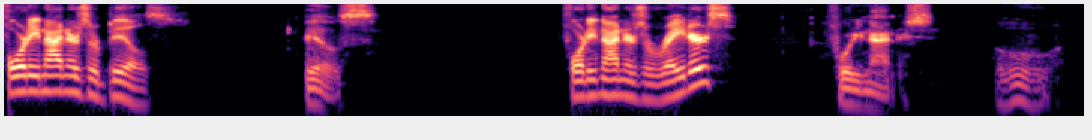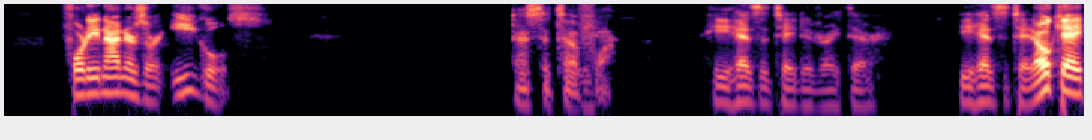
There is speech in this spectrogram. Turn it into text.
49ers or Bills? Bills, 49ers or Raiders? 49ers. Ooh. 49ers or Eagles? That's a tough one. He hesitated right there. He hesitated. Okay.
